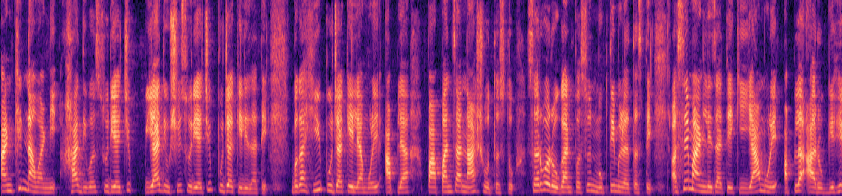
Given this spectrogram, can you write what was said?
आणखीन नावांनी हा दिवस सूर्याची या दिवशी सूर्याची पूजा केली जाते. बघा ही पूजा केल्यामुळे आपल्या पापांचा नाश होत असतो. सर्व रोगांपासून मुक्ती मिळत असते. असे मानले जाते की यामुळे आपलं आरोग्य हे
